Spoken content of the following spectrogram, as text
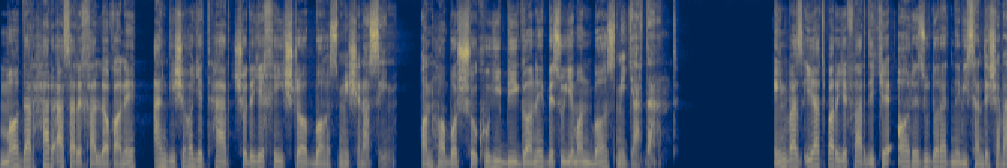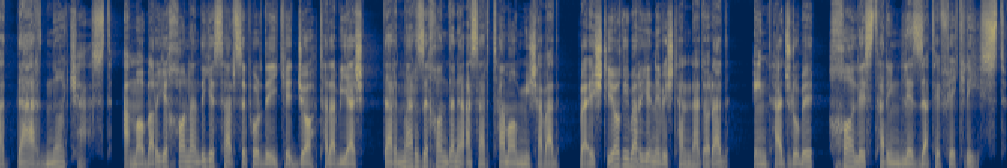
ما در هر اثر خلاقانه اندیشه های ترد شده خیش را باز می شناسیم. آنها با شکوهی بیگانه به سویمان باز می گردند. این وضعیت برای فردی که آرزو دارد نویسنده شود دردناک است اما برای خواننده سرسپرده ای که جاه طلبیش در مرز خواندن اثر تمام می شود و اشتیاقی برای نوشتن ندارد این تجربه خالص ترین لذت فکری است.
